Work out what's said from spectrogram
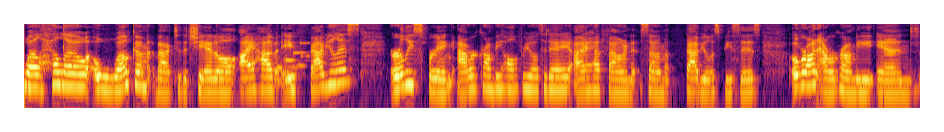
Well, hello, welcome back to the channel. I have a fabulous early spring Abercrombie haul for you all today. I have found some fabulous pieces over on Abercrombie and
